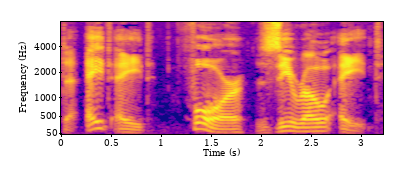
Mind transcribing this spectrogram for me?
to 88408.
